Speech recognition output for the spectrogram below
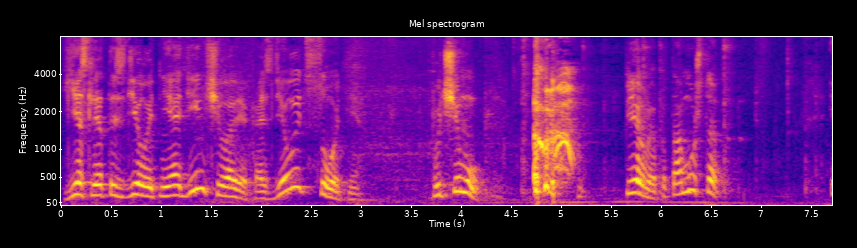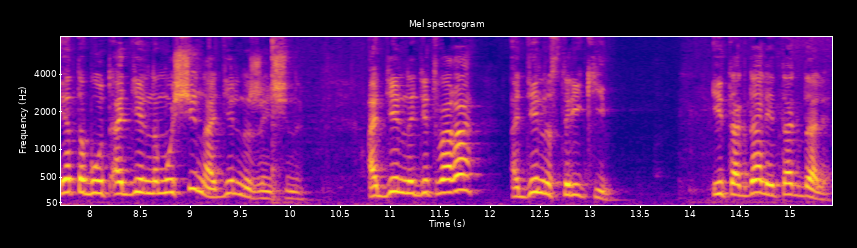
если это сделает не один человек, а сделает сотни. Почему? Первое, потому что это будут отдельно мужчины, отдельно женщины. Отдельно детвора, отдельно старики. И так далее, и так далее.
